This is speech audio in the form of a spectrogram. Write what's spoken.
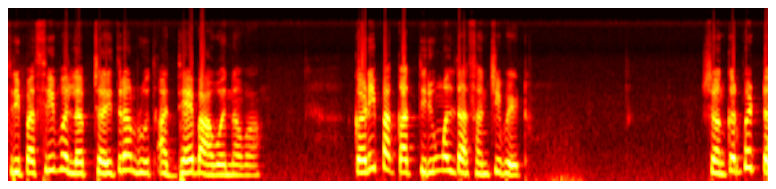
श्रीपाश्री वल्लभ चरित्रामृत अध्याय बावन्नवा. कणिपाकात तिरुमलदासांची भेट. शंकरभट्ट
